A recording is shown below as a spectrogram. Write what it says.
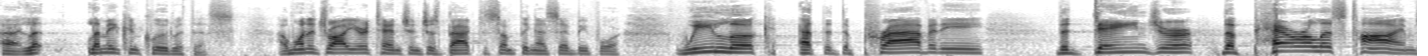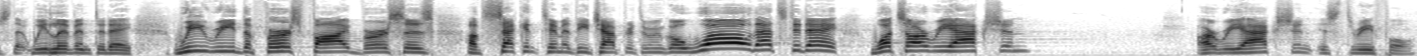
All right, let, let me conclude with this. I want to draw your attention just back to something I said before. We look at the depravity, the danger, the perilous times that we live in today. We read the first five verses of 2 Timothy chapter 3 and go, Whoa, that's today. What's our reaction? Our reaction is threefold.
